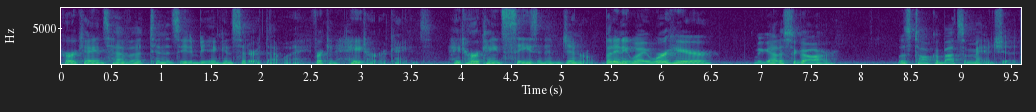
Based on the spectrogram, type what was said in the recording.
Hurricanes have a tendency to be inconsiderate that way. Freaking hate hurricanes. Hate hurricane season in general. But anyway, we're here. We got a cigar. Let's talk about some man shit.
